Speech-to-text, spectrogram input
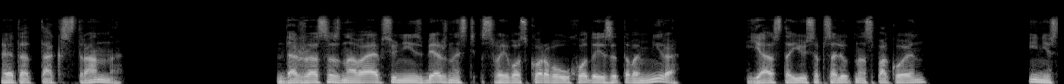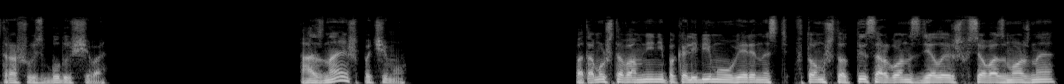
Это так странно. Даже осознавая всю неизбежность своего скорого ухода из этого мира, я остаюсь абсолютно спокоен и не страшусь будущего. А знаешь почему? Потому что во мне непоколебима уверенность в том, что ты, Саргон, сделаешь все возможное,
